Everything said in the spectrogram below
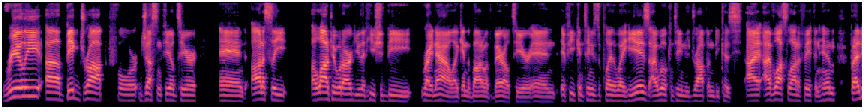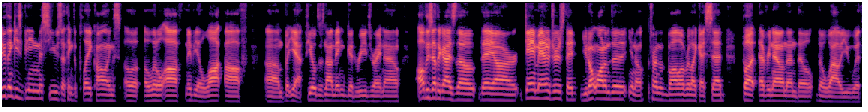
Really a big drop for Justin Fields here. And honestly, a lot of people would argue that he should be right now, like in the bottom of the barrel tier. And if he continues to play the way he is, I will continue to drop him because I, I've lost a lot of faith in him. But I do think he's being misused. I think the play calling's a, a little off, maybe a lot off. Um, but yeah, Fields is not making good reads right now. All these other guys, though, they are game managers. They you don't want them to, you know, turn the ball over, like I said, but every now and then they'll they'll wow you with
